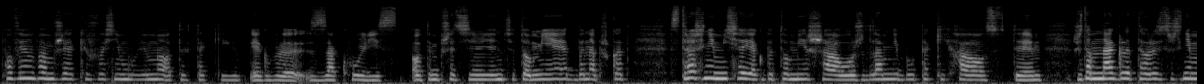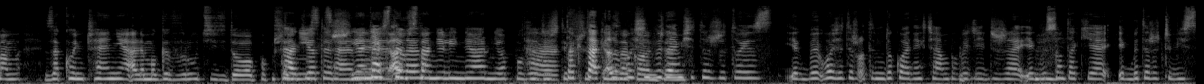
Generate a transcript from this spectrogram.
powiem wam, że jak już właśnie mówimy o tych takich jakby zakulis, o tym przedsięwzięciu, to mnie jakby na przykład strasznie mi się jakby to mieszało, że dla mnie był taki chaos w tym, że tam nagle teoretycznie mam zakończenie, ale mogę wrócić do Tak, poprzedniej ja też, sceny. ja nie Tak, jestem ale- w stanie linearnie opowiedzieć Tak, tych Tak, wszystkich tak, ale właśnie zakończeń. wydaje mi się też, że to jest jakby, właśnie też o tym dokładnie chciałam powiedzieć, że jakby są takie, jakby te rzeczywistości,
